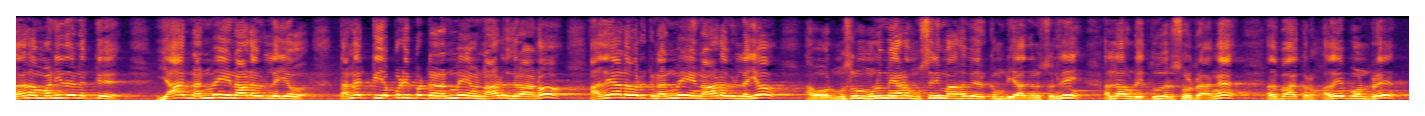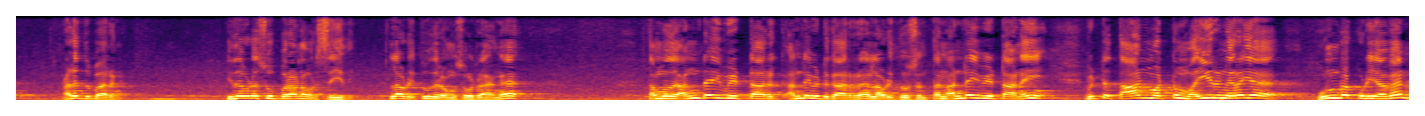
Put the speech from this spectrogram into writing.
சக மனிதனுக்கு யார் நன்மையை நாடவில்லையோ தனக்கு எப்படிப்பட்ட நன்மையை நாடுகிறானோ அதே அளவருக்கு நன்மையை நாடவில்லையோ அவன் ஒரு முஸ்லிம் முழுமையான முஸ்லீமாகவே இருக்க முடியாதுன்னு சொல்லி அல்லாஹுடைய தூதர் சொல்கிறாங்க அதை பார்க்குறோம். அதே போன்று அடுத்து பாருங்கள் இதை விட சூப்பரான ஒரு செய்தி. அல்லாவுடைய தூதர் அவங்க சொல்கிறாங்க தமது அண்டை வீட்டாருக்கு அண்டை வீட்டுக்காரர் அல்லாவுடைய தூசன் தன் அண்டை வீட்டானை விட்டு தான் மட்டும் வயிறு நிறைய உண்பக்கூடியவன்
